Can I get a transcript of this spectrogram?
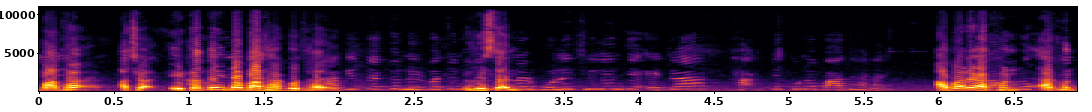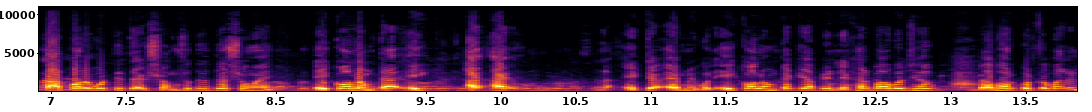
বাধা আচ্ছা এটাতেই বা বাধা কোথায়? আগে তো একজন নির্বাচন Listen. কমিশনার বলেছিলেন যে এটা থাকতে কোনো বাধা নাই। আবার এখন এখন তার পরবর্তীতে সংশোধিত সময় এই কলমটা, এই একটা এমনি বলে এই কলমটাকে আপনি লেখার বাবদ ব্যবহার করতে পারেন,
